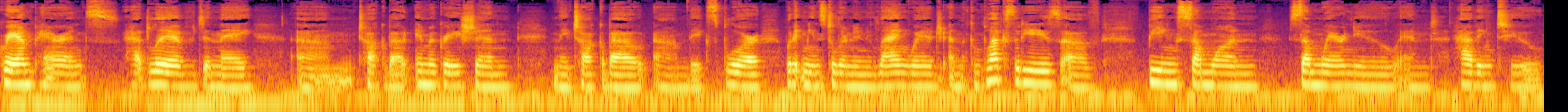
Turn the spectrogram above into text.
grandparents had lived, and they um, talk about immigration and they talk about, um, they explore what it means to learn a new language and the complexities of being someone somewhere new and having to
